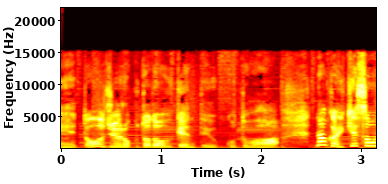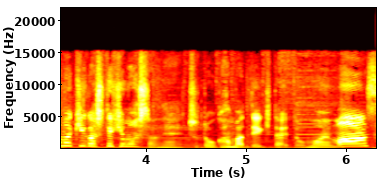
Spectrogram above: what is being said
えーと、16都道府県っていうことはなんかいけそうな気がしてきましたね。ちょっと頑張っていきたいと思います。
